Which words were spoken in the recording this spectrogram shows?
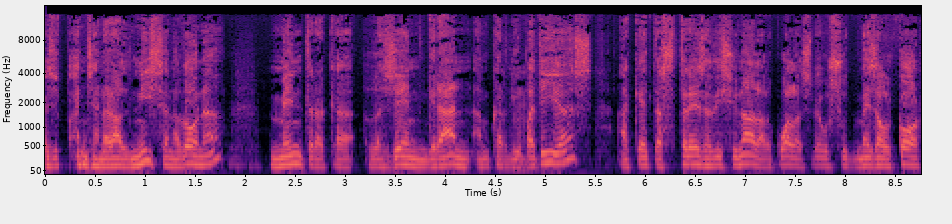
en general ni se n'adona, mentre que la gent gran amb cardiopaties, aquest estrès addicional al qual es veu sotmès el cor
